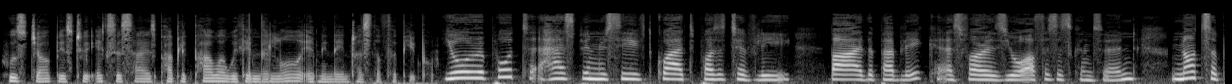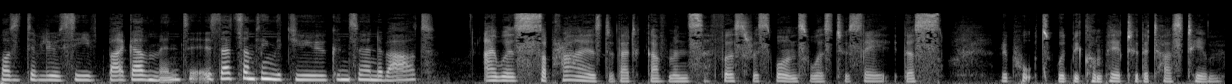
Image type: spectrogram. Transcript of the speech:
whose job is to exercise public power within the law and in the interest of the people. Your report has been received quite positively by the public as far as your office is concerned, not so positively received by government. Is that something that you're concerned about? I was surprised that government's first response was to say this report would be compared to the task team.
